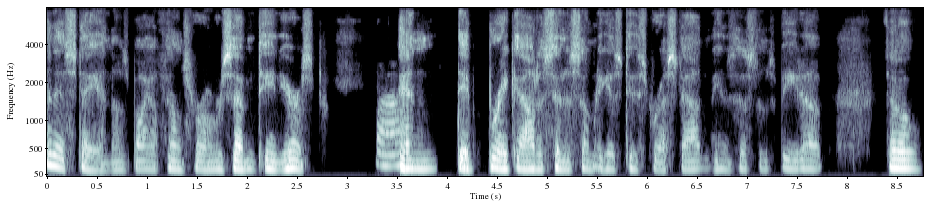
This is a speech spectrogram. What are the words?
And they stay in those biofilms for over 17 years. Wow. And they break out as soon as somebody gets too stressed out, the immune system's beat up. So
